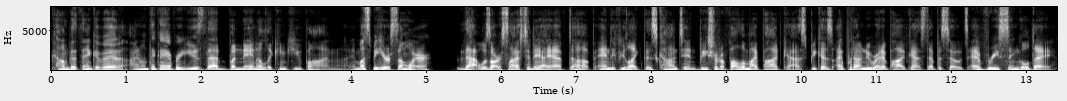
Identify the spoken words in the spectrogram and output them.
Come to think of it, I don't think I ever used that banana licking coupon. It must be here somewhere. That was r slash today I effed up. And if you like this content, be sure to follow my podcast because I put out new Reddit podcast episodes every single day.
